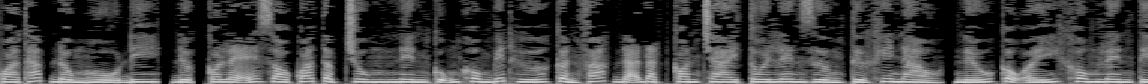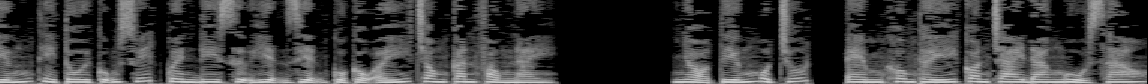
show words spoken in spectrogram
qua tháp đồng hồ đi, được, có lẽ do quá tập trung nên cũng không biết hứa cần phát đã đặt con trai tôi lên giường từ khi nào, nếu cậu ấy không lên tiếng thì tôi cũng suýt quên đi sự hiện diện của cậu ấy trong căn phòng này. Nhỏ tiếng một chút, em không thấy con trai đang ngủ sao?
